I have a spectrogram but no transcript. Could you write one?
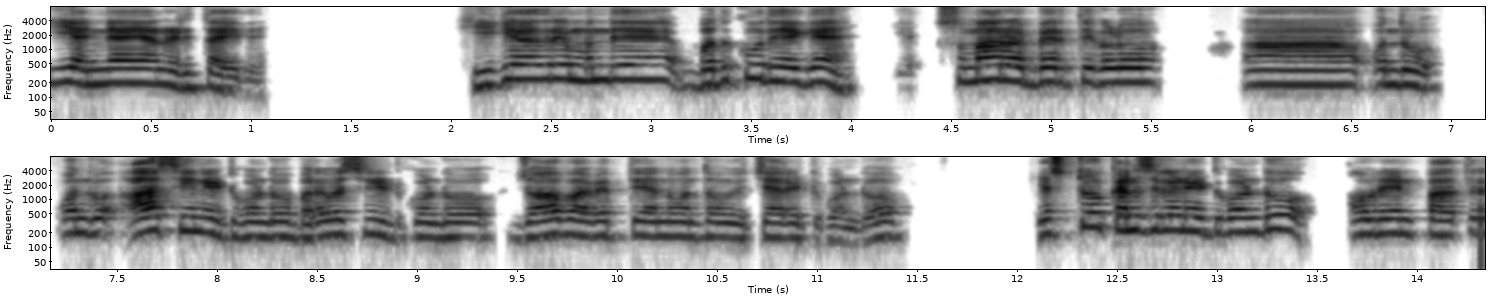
ಈ ಅನ್ಯಾಯ ನಡೀತಾ ಇದೆ. ಹೀಗೆ ಆದ್ರೆ ಮುಂದೆ ಬದುಕುವುದು ಹೇಗೆ? ಸುಮಾರು ಅಭ್ಯರ್ಥಿಗಳು ಒಂದು ಒಂದು ಆಸೆಯನ್ನು ಇಟ್ಕೊಂಡು, ಭರವಸೆನ ಇಟ್ಕೊಂಡು, ಜಾಬ್ ಆಗತ್ತೆ ಅನ್ನುವಂತ ಒಂದು ವಿಚಾರ ಇಟ್ಕೊಂಡು, ಎಷ್ಟೋ ಕನಸುಗಳನ್ನ ಇಟ್ಕೊಂಡು ಅವ್ರೇನ್ ಪಾತ್ರ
